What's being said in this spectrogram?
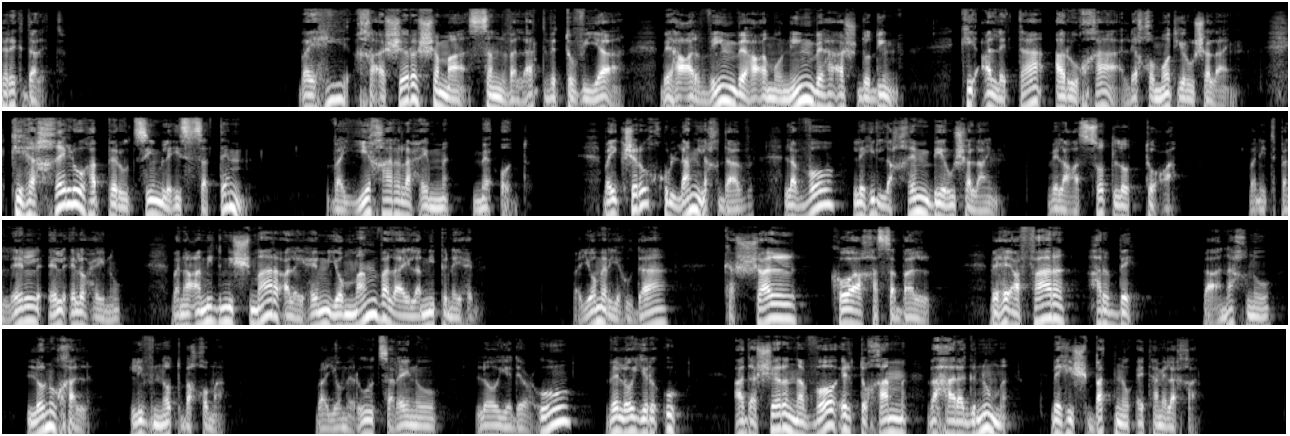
פרק ד' ויהי כאשר שמע סנבלת וטוביה, והערבים והעמונים והאשדודים, כי עלתה ערוכה לחומות ירושלים, כי החלו הפירוצים להיסתם, וייחר להם מאוד. ויקשרו כולם יחדיו לבוא להילחם בירושלים, ולעשות לו תועה. ונתפלל אל אלוהינו, ונעמיד משמר עליהם יומם ולילה מפניהם. ויאמר יהודה, כשל כוח הסבל, והעפר הרבה, ואנחנו לא נוכל לבנות בחומה. ויאמרו צרינו, לא ידעו ולא יראו, עד אשר נבוא אל תוכם והרגנום, והשבתנו את המלאכה.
